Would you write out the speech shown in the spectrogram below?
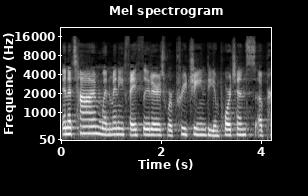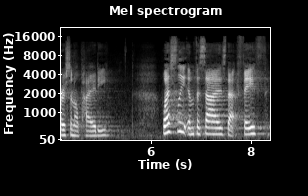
In a time when many faith leaders were preaching the importance of personal piety, Wesley emphasized that faith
